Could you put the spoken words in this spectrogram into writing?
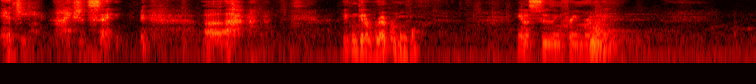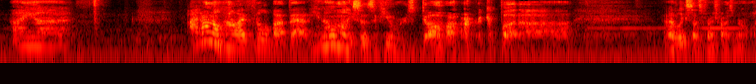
edgy, I should say. Uh, you can get a rib removal. You get a soothing cream remedy. I, uh, I don't know how I feel about that. You know my sense of humor is dark, but uh at least that's french fries and normal.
